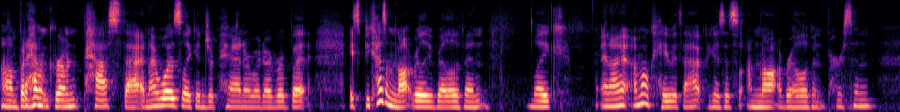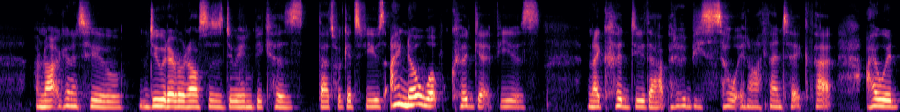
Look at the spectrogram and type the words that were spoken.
Um, but I haven't grown past that. And I was like in Japan or whatever, but it's because I'm not really relevant. Like, and I, I'm okay with that because I'm not a relevant person. I'm not going to do what everyone else is doing because that's what gets views. I know what could get views and I could do that, but it would be so inauthentic that I would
